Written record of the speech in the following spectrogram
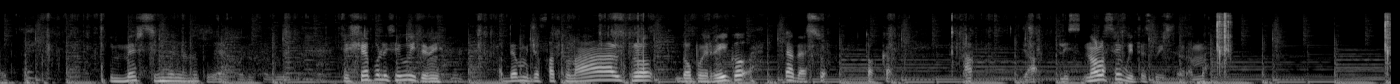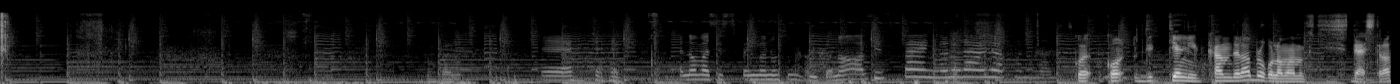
Immersi nella natura. Discepoli seguitemi. Abbiamo già fatto un altro dopo Enrico e adesso tocca a già l'is- non la seguite su Instagram. Eh, no, ma si spengono subito. No, si spengono, raga. Mannaggia. Co- co- di- tieni il candelabro con la mano destra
